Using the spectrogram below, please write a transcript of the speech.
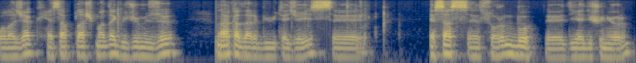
olacak. Hesaplaşmada gücümüzü ne kadar büyüteceğiz? E, esas e, sorun bu e, diye düşünüyorum.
